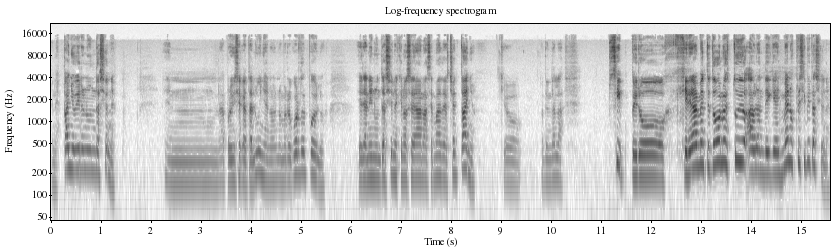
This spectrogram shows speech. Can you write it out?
en España hubieron inundaciones. En la provincia de Cataluña, no, no me recuerdo el pueblo. Eran inundaciones que no se dan hace más de 80 años. Tendrá la- Sí, pero generalmente todos los estudios hablan de que hay menos precipitaciones.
